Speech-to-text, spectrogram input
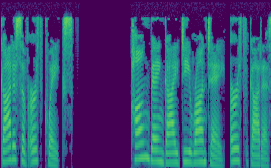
goddess of earthquakes, Pong Bangai di Ronte, Earth Goddess.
